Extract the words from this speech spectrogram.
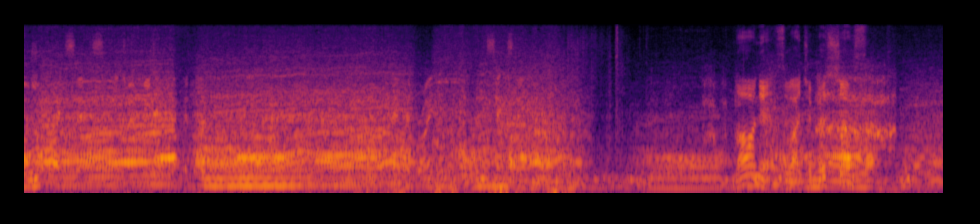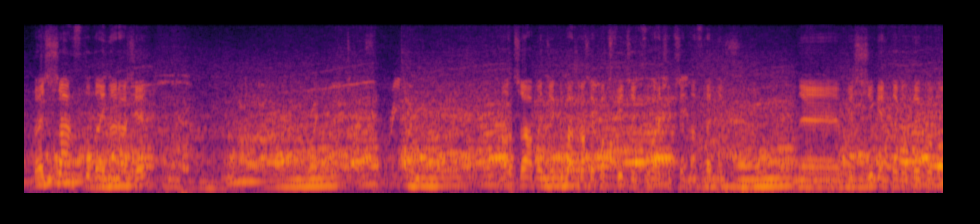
Caution right six, into immediate hairpin left. Hairpin right, 60. No nie, słuchajcie, bez szans. Bez szans tutaj na razie. No trzeba będzie chyba trochę poćwiczyć, słuchajcie, przed następnym e, wyścigiem tego typu, bo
